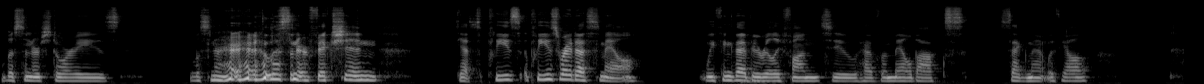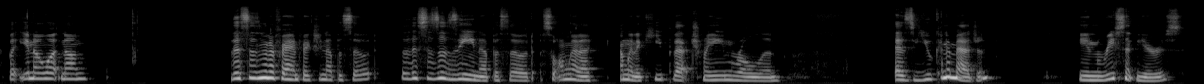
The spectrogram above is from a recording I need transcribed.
listener stories, listener listener fiction. Yes, please please write us mail. We think that'd be really fun to have a mailbox segment with y'all. But you know what, Nung? This isn't a fan fiction episode. This is a zine episode, so I'm gonna I'm gonna keep that train rolling. As you can imagine, in recent years,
